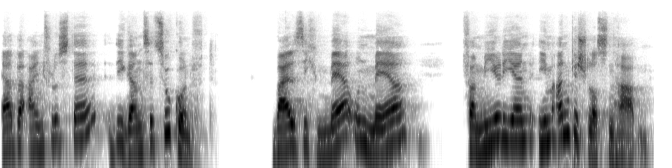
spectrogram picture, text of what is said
er beeinflusste die ganze Zukunft, weil sich mehr und mehr Familien ihm angeschlossen haben.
